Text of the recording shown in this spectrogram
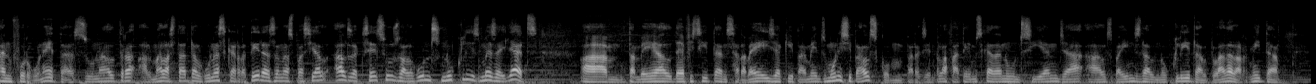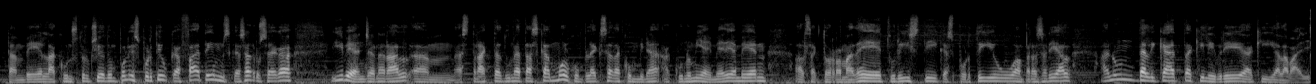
en furgonetes. Un altre, el mal estat d'algunes carreteres, en especial els accessos a alguns nuclis més aïllats. Um, també el dèficit en serveis i equipaments municipals, com per exemple fa temps que denuncien ja els veïns del nucli del Pla de l'Ermita també la construcció d'un poliesportiu que fa temps que s'arrossega i bé, en general eh, es tracta d'una tasca molt complexa de combinar economia i medi ambient, el sector ramader, turístic, esportiu, empresarial, en un delicat equilibri aquí a la vall.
